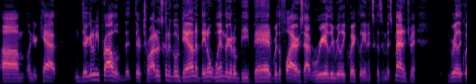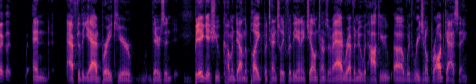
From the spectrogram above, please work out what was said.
um, on your cap. They're going to be a problem. That their Toronto's going to go down if they don't win. They're going to be bad. Where the Flyers at really, really quickly, and it's because of mismanagement, really quickly. And after the ad break here, there's a big issue coming down the pike potentially for the NHL in terms of ad revenue with hockey, uh, with regional broadcasting,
